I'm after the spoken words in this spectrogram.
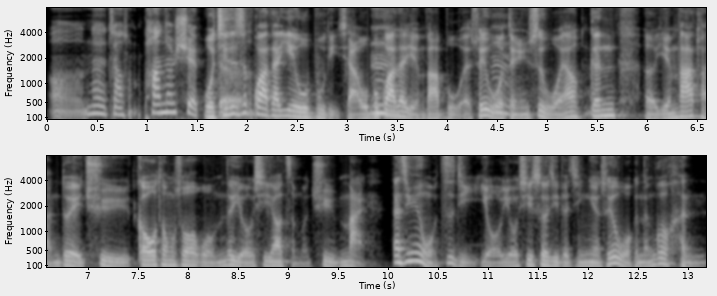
呃，那、叫什么 partnership？我其实是挂在业务部底下，我不挂在研发部哎、嗯，所以我等于是我要跟呃研发团队去沟通，说我们的游戏要怎么去卖。但是因为我自己有游戏设计的经验，所以我能够很，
